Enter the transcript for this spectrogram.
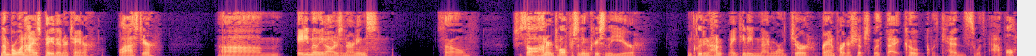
Number one highest paid entertainer last year. Um, $80 million in earnings. So, she saw a 112% increase in the year including 1989 World Tour brand partnerships with Diet Coke, with Keds, with Apple.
